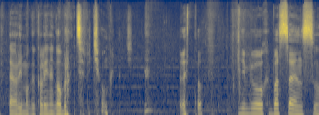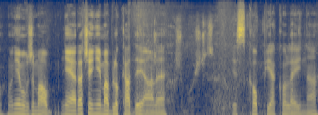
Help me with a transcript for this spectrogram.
W teorii mogę kolejnego obrońcę wyciągnąć. Ale to nie było chyba sensu. No nie mów, że ma... Nie, raczej nie ma blokady, ale jest kopia kolejna.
